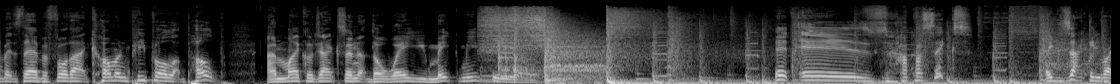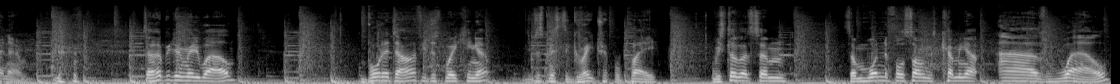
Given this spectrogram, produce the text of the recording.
Habits there. Before that, Common People, Pulp, and Michael Jackson, The Way You Make Me Feel. It is half past six. Exactly right now. so I hope you're doing really well. Border down if you're just waking up, you just missed a great triple play. We still got some some wonderful songs coming up as well.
